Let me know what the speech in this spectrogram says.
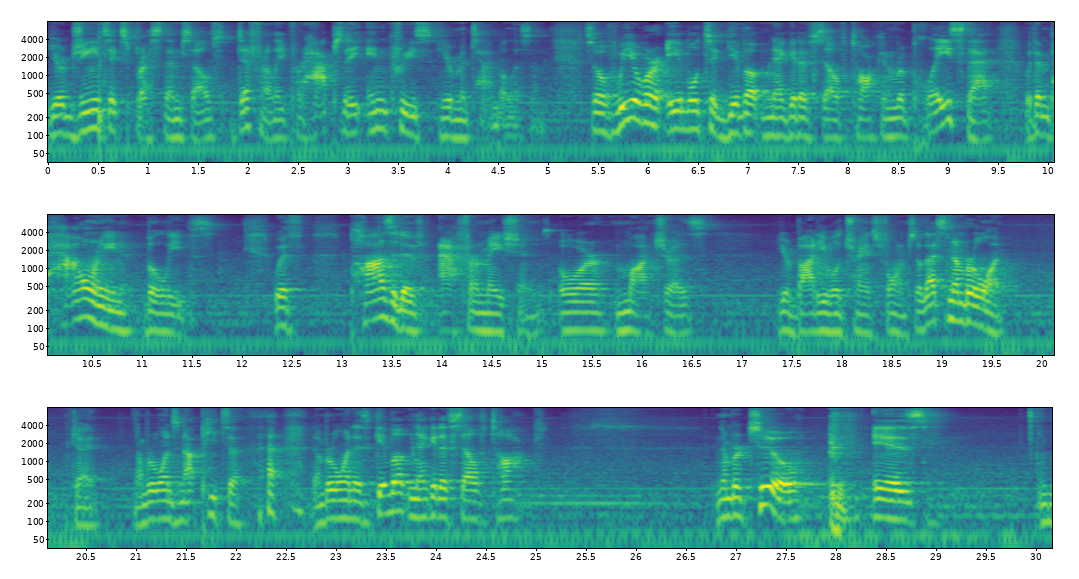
your genes express themselves differently. Perhaps they increase your metabolism. So, if we were able to give up negative self talk and replace that with empowering beliefs, with positive affirmations or mantras, your body will transform. So, that's number one. Okay. Number one's not pizza. number one is give up negative self talk. Number two is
